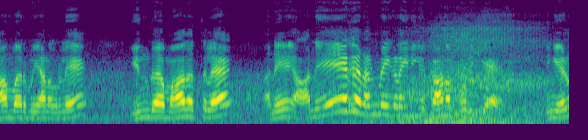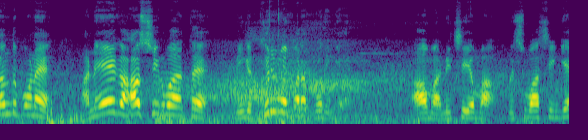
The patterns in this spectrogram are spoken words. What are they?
ஆம் அருமையானவர்களே இந்த மாதத்தில் அநே அநேக நன்மைகளை நீங்கள் காண போகிறீங்க நீங்கள் இழந்து போன அநேக ஆசீர்வாதத்தை நீங்கள் திரும்ப பெற போகிறீங்க ஆமாம் நிச்சயமா. விசுவாசிங்க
